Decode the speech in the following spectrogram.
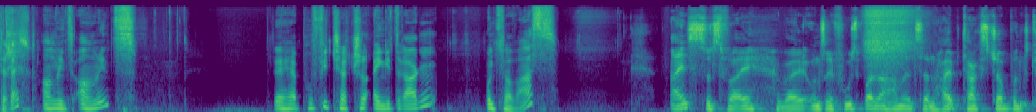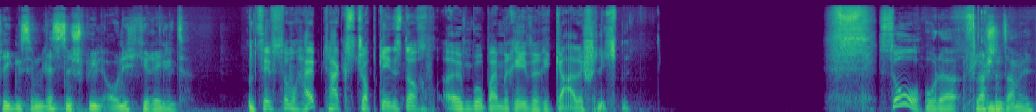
Der Rest? 1-1. Der Herr Pufic hat schon eingetragen. Und zwar was? 1 zu 2, weil unsere Fußballer haben jetzt einen Halbtagsjob und kriegen es im letzten Spiel auch nicht geregelt. Und selbst vom Halbtagsjob gehen es noch irgendwo beim Rewe Regale schlichten. So. Oder Flaschen sammeln.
